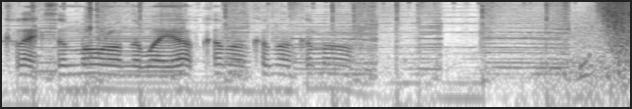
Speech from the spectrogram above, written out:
Collect some more on the way up. Come on, come on, come on.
